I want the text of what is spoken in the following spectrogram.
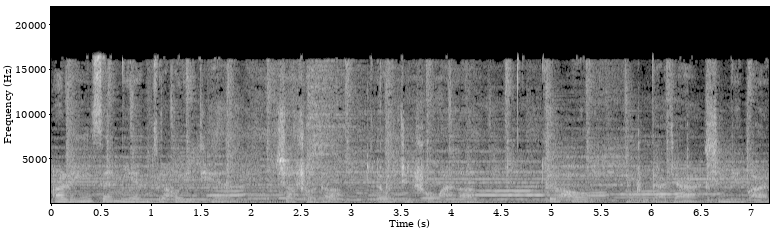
二零一三年最后一天，想说的都已经说完了。最后，祝大家新年快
